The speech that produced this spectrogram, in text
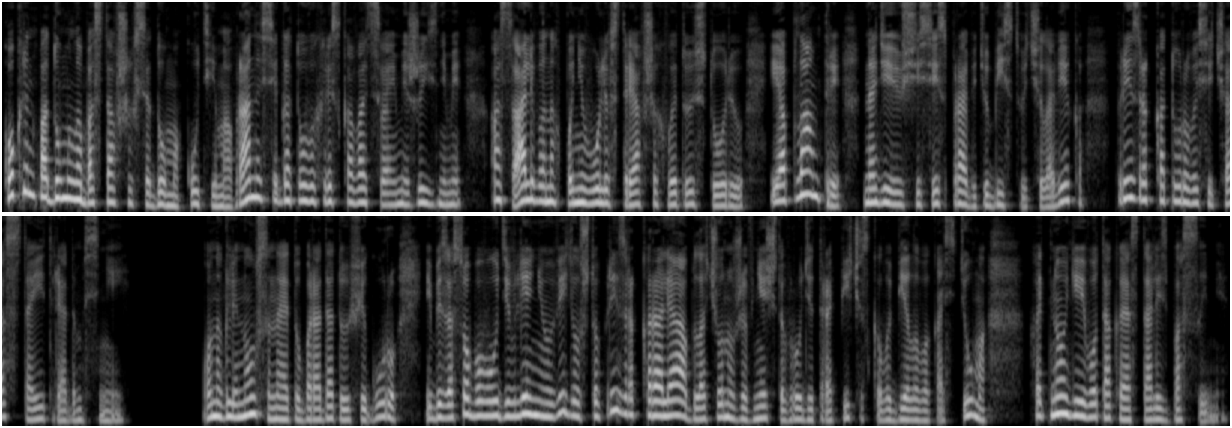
Кокрин подумал об оставшихся дома Кути и Мавраносе, готовых рисковать своими жизнями, о Салливанах, поневоле встрявших в эту историю, и о Пламтре, надеющейся исправить убийство человека, призрак которого сейчас стоит рядом с ней. Он оглянулся на эту бородатую фигуру и без особого удивления увидел, что призрак короля облачен уже в нечто вроде тропического белого костюма, хоть ноги его так и остались босыми.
